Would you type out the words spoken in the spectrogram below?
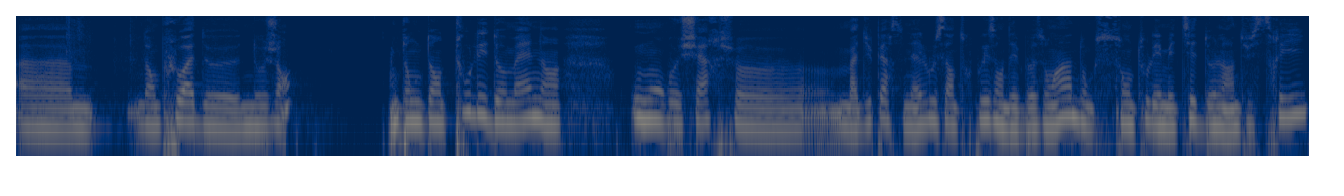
d'emploi de nos gens. Donc dans tous les domaines hein, où on recherche euh, bah, du personnel, où les entreprises ont des besoins. Donc ce sont tous les métiers de l'industrie,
